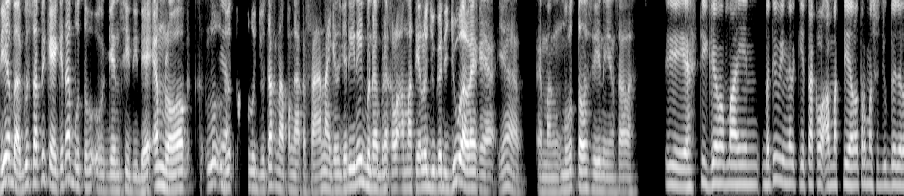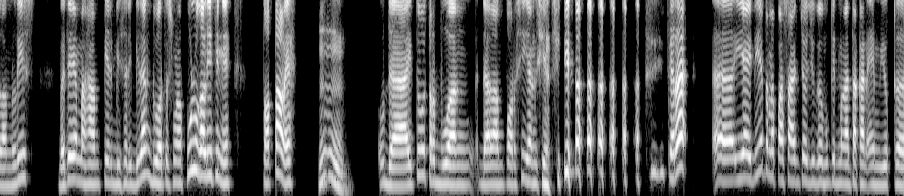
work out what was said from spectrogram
dia bagus tapi kayak kita butuh urgensi di DM loh. Lu Iya. duit 40 juta kenapa nggak ke sana gitu. Jadi ini benar-benar kalau Amat Diallo juga dijual ya kayak ya emang Murto sih ini yang salah. Iya, tiga pemain berarti winger kita kalau Amat Diallo termasuk juga dalam list, berarti emang hampir bisa dibilang 250 kali Vin ya. Total ya. Mm-mm. Udah itu terbuang dalam porsi yang sia-sia. Karena eh, ya ini terlepas Sancho juga mungkin mengatakan MU ke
